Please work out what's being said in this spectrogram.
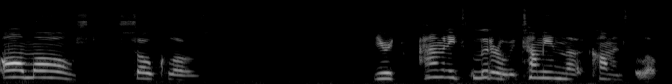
Almost. So close. How many, literally, tell me in the comments below.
